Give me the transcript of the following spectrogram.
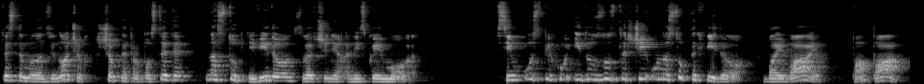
тиснемо на дзвіночок, щоб не пропустити наступні відео з вивчення англійської мови. Всім успіху і до зустрічі у наступних відео. Бай-бай, па-па!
